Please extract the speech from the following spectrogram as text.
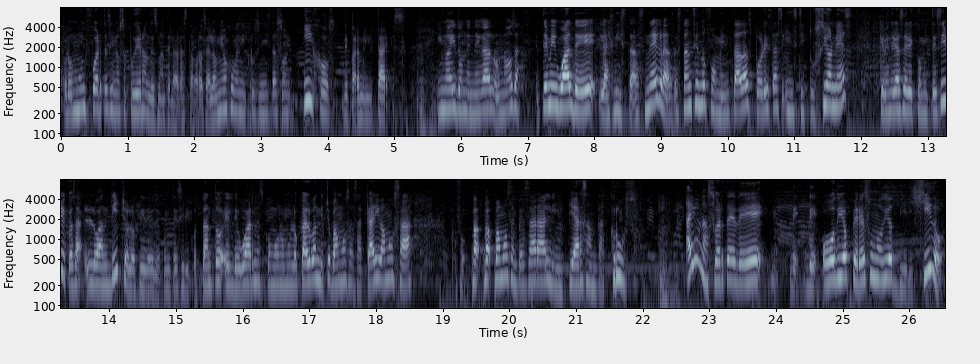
fueron muy fuertes y no se pudieron desmantelar hasta ahora. O sea, la Unión Juvenil Cruceñista son hijos de paramilitares y no hay donde negarlo, ¿no? O sea, el tema igual de las listas negras, están siendo fomentadas por estas instituciones que vendría a ser el comité cívico. O sea, lo han dicho los líderes del comité cívico, tanto el de Warnes como Romulo Calvo han dicho vamos a sacar y vamos a, vamos a empezar a limpiar Santa Cruz. Hay una suerte de, de, odio, pero es un odio dirigido.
